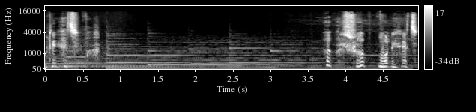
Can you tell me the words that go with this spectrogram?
মরে গেছে মা। আমার সব মনে আছে।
